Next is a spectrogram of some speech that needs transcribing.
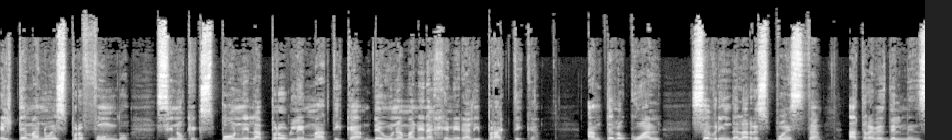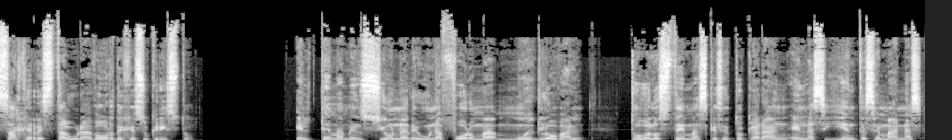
el tema no es profundo, sino que expone la problemática de una manera general y práctica, ante lo cual se brinda la respuesta a través del mensaje restaurador de Jesucristo. El tema menciona de una forma muy global todos los temas que se tocarán en las siguientes semanas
